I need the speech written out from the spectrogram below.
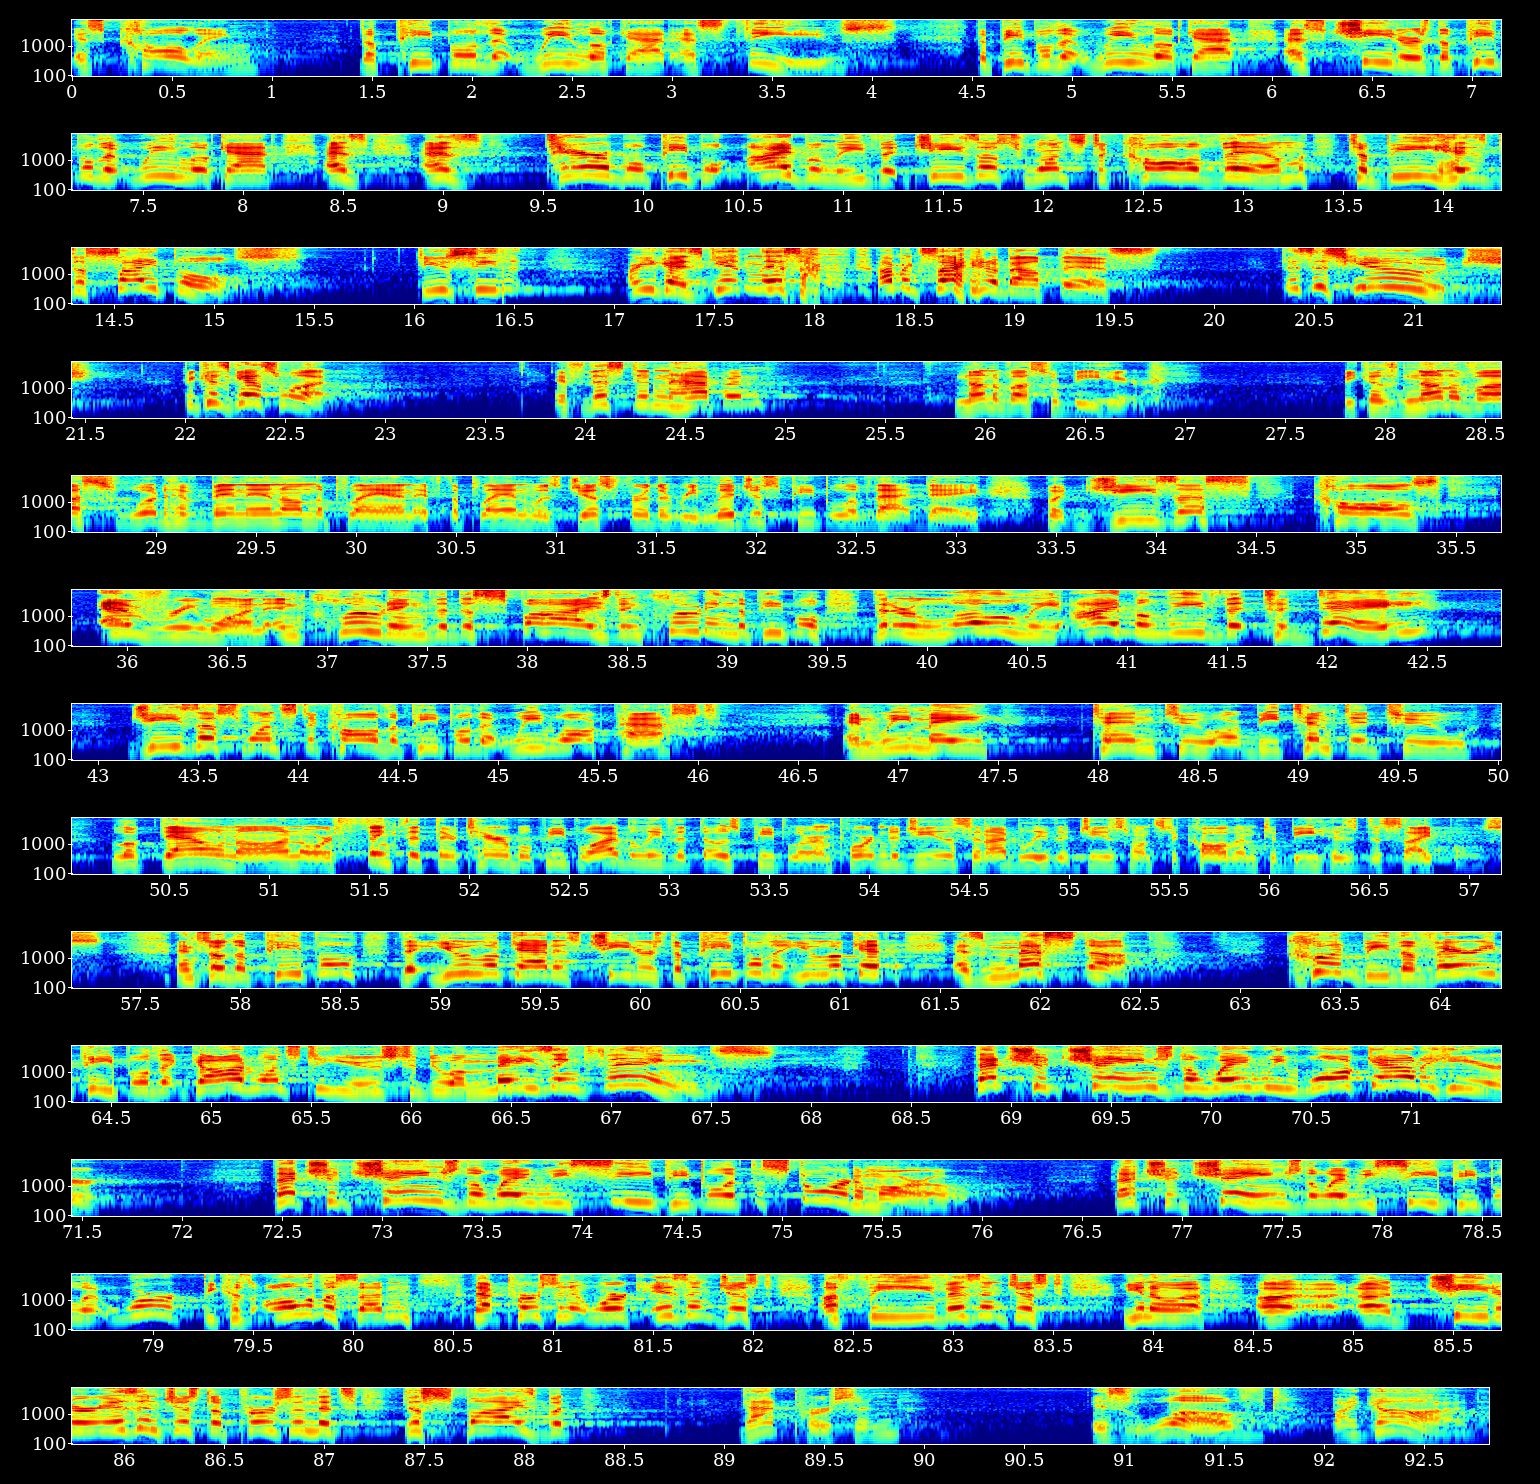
is calling the people that we look at as thieves, the people that we look at as cheaters, the people that we look at as, as terrible people, I believe that Jesus wants to call them to be his disciples. Do you see? That? Are you guys getting this? I'm excited about this. This is huge. Because guess what? If this didn't happen, none of us would be here because none of us would have been in on the plan if the plan was just for the religious people of that day. But Jesus calls everyone, including the despised, including the people that are lowly. I believe that today, Jesus wants to call the people that we walk past, and we may tend to or be tempted to look down on or think that they're terrible people. I believe that those people are important to Jesus, and I believe that Jesus wants to call them to be his disciples. And so the people that you look at as cheaters, the people that you look at as messed up, could be the very people that God wants to use to do amazing things. That should change the way we walk out of here. That should change the way we see people at the store tomorrow. That should change the way we see people at work because all of a sudden, that person at work isn't just a thief, isn't just, you know, a, a, a cheater, isn't just a person that's despised, but that person is loved by God.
